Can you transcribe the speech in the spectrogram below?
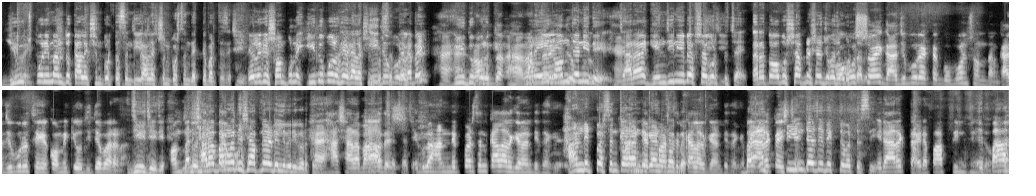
হিউজ। পরিমাণ তো কালেকশন করতেছেন কালেকশন করছেন দেখতে পারতেছে। এগুলো কি সম্পূর্ণ ঈদ উপলক্ষে কালেকশন ঈদ করছেন তাই না ভাই? উপলক্ষে হ্যাঁ, হ্যাঁ, ঈদ উপলক্ষে। হ্যাঁ, মানে এই রমজান ঈদে। যারা গেঞ্জি নিয়ে ব্যবসা। করতে চায় তারা তো অবশ্যই আপনার সাথে যোগাযোগ করতে অবশ্যই গাজীপুর একটা গোপন সন্তান গাজীপুরের থেকে কমে কেউ দিতে পারে না। জি জি জি। মানে সারা বাংলাদেশে আপনারা ডেলিভারি করতে হ্যাঁ হ্যাঁ সারা বাংলাদেশ। আচ্ছা, আচ্ছা। এগুলো হান্ড্রেড পার্সেন্ট কালার গ্যারান্টি থাকে। হান্ড্রেড পার্সেন্ট গ্যারান্টি থাকবে। কালার গ্যারান্টি থাকে। ভাই আরেকটা প্রিন্টটা যে দেখতে পারতেছি। এটা আরেকটা এটা পাপ প্রিন্ট পাফ।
